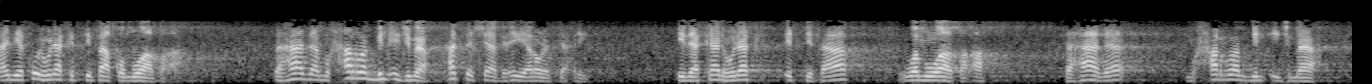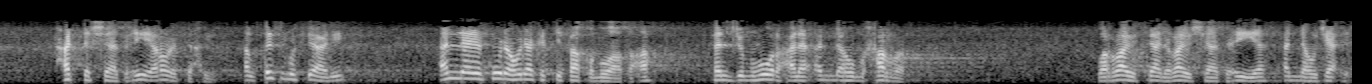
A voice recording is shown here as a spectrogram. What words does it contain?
أن يكون هناك اتفاق ومواطأة. فهذا محرم بالإجماع. حتى الشافعية يرون التحريم. إذا كان هناك اتفاق ومواطأة. فهذا محرم بالإجماع. حتى الشافعية يرون التحريم. القسم الثاني ألا يكون هناك اتفاق ومواطأة فالجمهور على أنه محرم. والرأي الثاني رأي الشافعية أنه جائز.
